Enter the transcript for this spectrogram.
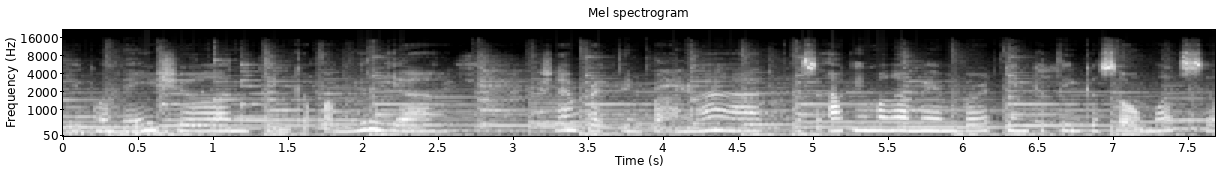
Ligo Nation, Team Kapamilya, Siyempre, Team Paangat, at sa aking mga member, thank you, thank you so much sa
